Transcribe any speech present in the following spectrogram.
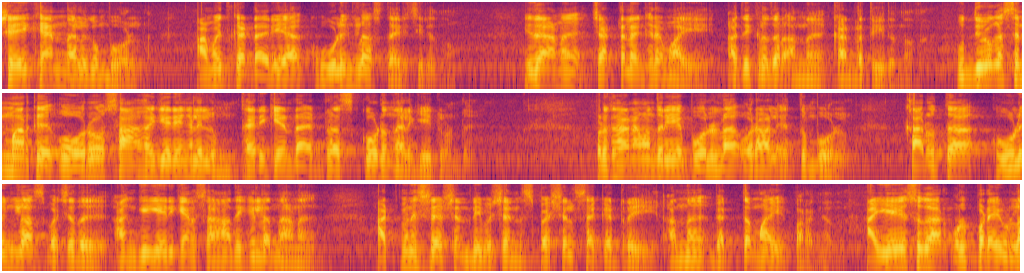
ഷെയ്ക്ക് ഹാൻഡ് നൽകുമ്പോൾ അമിത് കട്ടാരിയ കൂളിംഗ് ഗ്ലാസ് ധരിച്ചിരുന്നു. ഇതാണ് ചട്ടലംഘനമായി അധികൃതർ അന്ന് കണ്ടെത്തിയിരുന്നത്. ഉദ്യോഗസ്ഥന്മാർക്ക് ഓരോ സാഹചര്യങ്ങളിലും ധരിക്കേണ്ട ഡ്രസ് കോഡ് നൽകിയിട്ടുണ്ട്. പ്രധാനമന്ത്രിയെ പോലുള്ള ഒരാൾ എത്തുമ്പോൾ കറുത്ത കൂളിംഗ് ഗ്ലാസ് വച്ചത് അംഗീകരിക്കാൻ സാധിക്കില്ലെന്നാണ് അഡ്മിനിസ്ട്രേഷൻ ഡിവിഷൻ സ്പെഷ്യൽ സെക്രട്ടറി അന്ന് വ്യക്തമായി പറഞ്ഞത്. ഐ എ എസുകാർ ഉൾപ്പെടെയുള്ള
